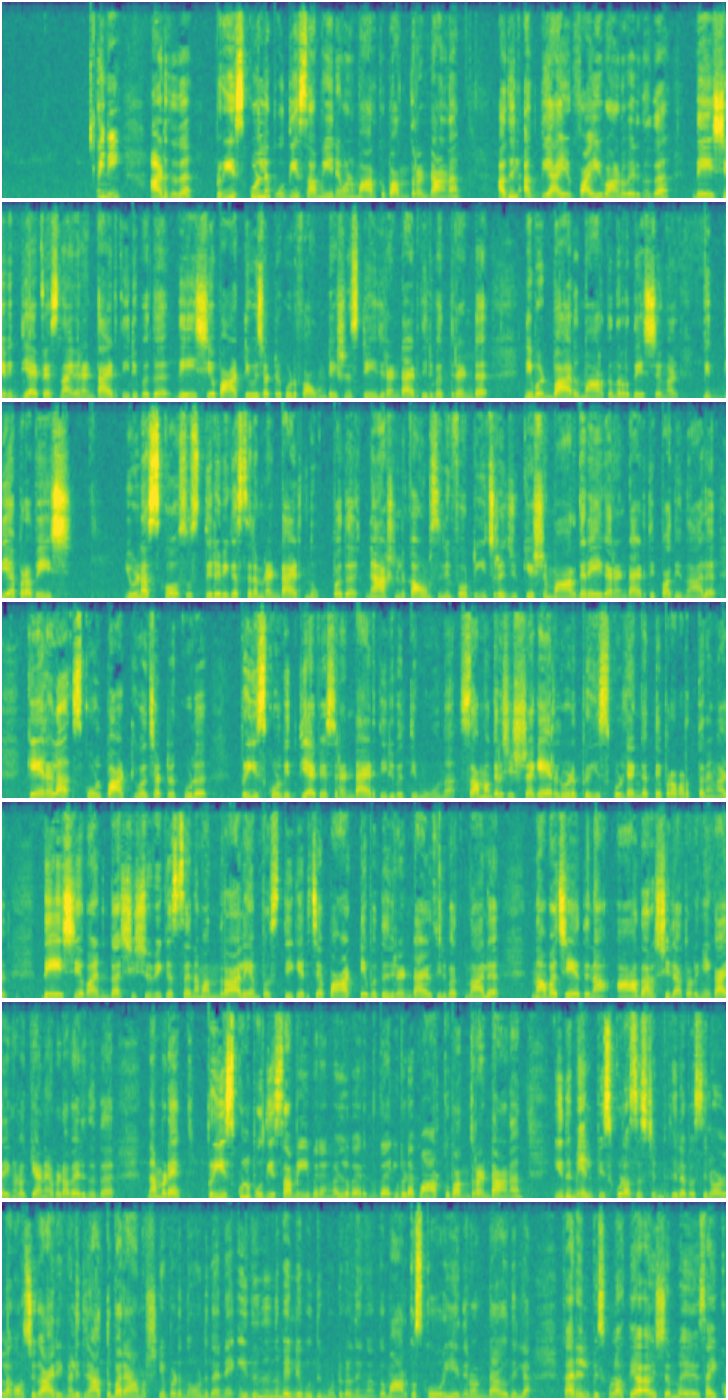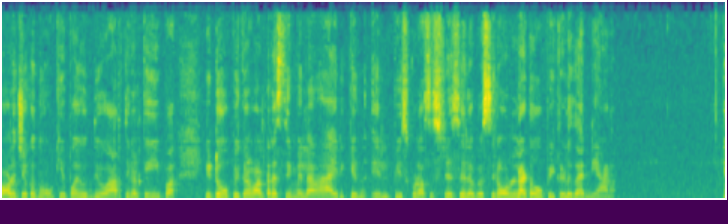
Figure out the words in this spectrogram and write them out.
ഇനി അടുത്തത് പ്രീ സ്കൂളിലെ പുതിയ സമീനങ്ങൾ മാർക്ക് പന്ത്രണ്ടാണ്. അതിൽ അധ്യായം ഫൈവ് ആണ് വരുന്നത്. ദേശീയ വിദ്യാഭ്യാസ നയം രണ്ടായിരത്തി ഇരുപത് ദേശീയ പാഠ്യ ചട്ടക്കൂട് ഫൗണ്ടേഷൻ സ്റ്റേജ് രണ്ടായിരത്തി ഇരുപത്തിരണ്ട് നിപുൺ ഭാരത് മാർഗനിർദ്ദേശങ്ങൾ. വിദ്യാപ്രവേശ്. യുനെസ്കോ സുസ്ഥിര വികസനം രണ്ടായിരത്തി മുപ്പത് national counselling for teacher education മാർഗരേഖ രണ്ടായിരത്തി പതിനാല് കേരള സ്കൂൾ പാഠ്യപദ്ധതി ചട്ടക്കൂട് പ്രീ സ്കൂൾ വിദ്യാഭ്യാസം രണ്ടായിരത്തി ഇരുപത്തി മൂന്ന് സമഗ്ര ശിക്ഷ കേരളയുടെ പ്രീ സ്കൂൾ രംഗത്തെ പ്രവർത്തനങ്ങൾ. ദേശീയ വനിതാ ശിശു വികസന മന്ത്രാലയം പ്രസിദ്ധീകരിച്ച പാഠ്യപദ്ധതി രണ്ടായിരത്തി ഇരുപത്തിനാല് നവചേതന ആധാർശില തുടങ്ങിയ കാര്യങ്ങളൊക്കെയാണ് ഇവിടെ വരുന്നത്. നമ്മുടെ പ്രീ സ്കൂൾ പുതിയ സമീപനങ്ങളിൽ വരുന്നത് ഇവിടെ മാർക്ക് പന്ത്രണ്ടാണ്. ഇതും എൽ പി സ്കൂൾ അസിസ്റ്റന്റ് സിലബസിലുള്ള കുറച്ച് കാര്യങ്ങൾ ഇതിനകത്തും പരാമർശിക്കപ്പെടുന്നതുകൊണ്ട് തന്നെ ഇതിൽ നിന്നും വലിയ ബുദ്ധിമുട്ടുകൾ നിങ്ങൾക്ക് മാർക്ക് സ്കോർ ചെയ്യുന്നതിന് ഉണ്ടാകുന്നില്ല. കാരണം എൽ പി സ്കൂൾ അത്യാവശ്യം സൈക്കോളജി ഒക്കെ നോക്കിപ്പോയ ഉദ്യോഗാർത്ഥികൾക്ക് ഈ ഈ ടോപ്പിക്കുകൾ വളരെ സിമിലർ ആയിരിക്കും എൽ പി സ്കൂൾ അസിസ്റ്റന്റ് സിലബസിലുള്ള ടോപ്പിക്കുകൾ തന്നെയാണ്.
